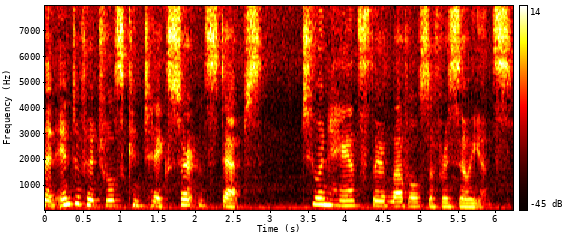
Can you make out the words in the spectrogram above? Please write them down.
that individuals can take certain steps to enhance their levels of resilience.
